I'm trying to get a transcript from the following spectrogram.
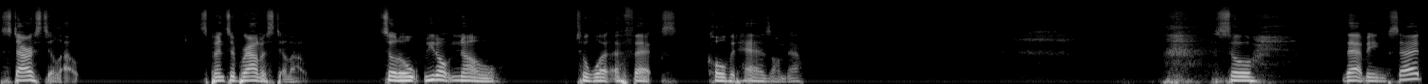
Star's still out. Spencer Brown is still out. So we don't know to what effects COVID has on them. So, that being said,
